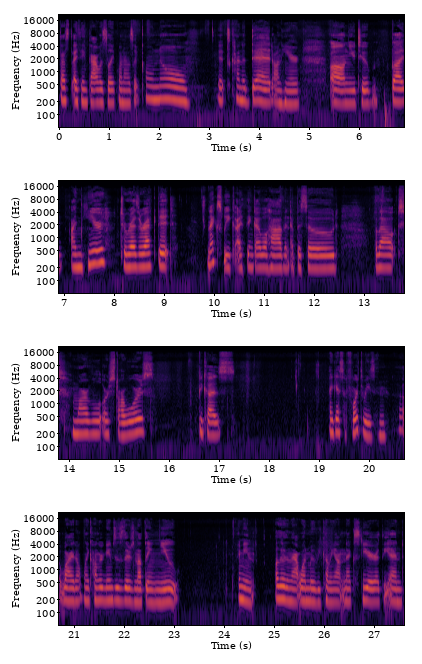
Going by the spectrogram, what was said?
That's I think that was like when I was like, "Oh no. It's kind of dead on here on YouTube." But I'm here to resurrect it. Next week, I think I will have an episode about Marvel or Star Wars because I guess a fourth reason why I don't like Hunger Games is there's nothing new. I mean, other than that one movie coming out next year at the end,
